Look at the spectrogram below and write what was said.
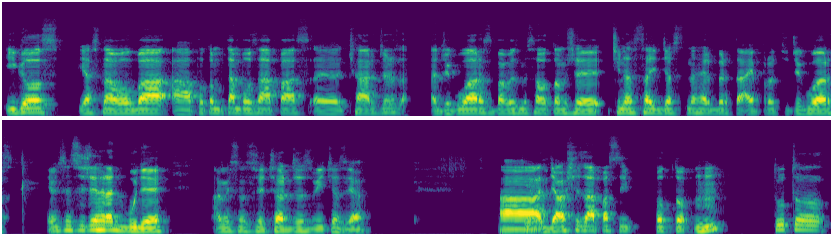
Eagles, jasná voľba. A potom tam bol zápas uh, Chargers a Jaguars. Bavili sme sa o tom, že či nasadiť Justina Herberta aj proti Jaguars. Ja myslím si, že hrať bude a myslím si, že Chargers víťazia. A ďalšie zápasy potom... Mhm. Tuto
